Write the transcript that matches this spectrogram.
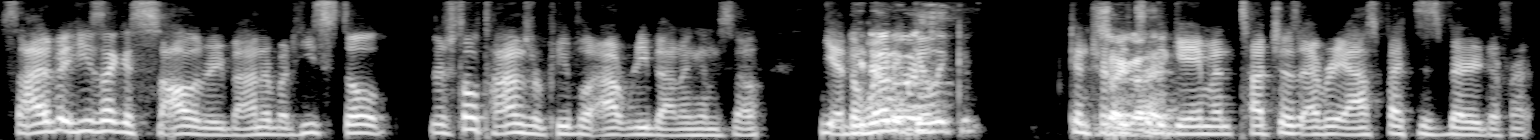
side of it, he's like a solid rebounder, but he's still there's still times where people are out rebounding him. So yeah, the You way that Gilly was- contributes go to the game and touches every aspect is very different.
